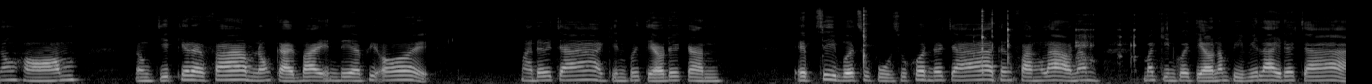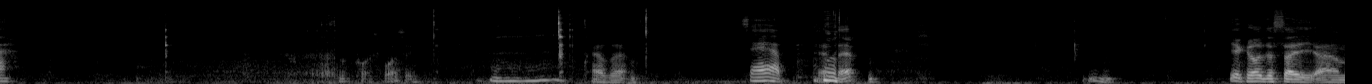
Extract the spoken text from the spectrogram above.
น้องหอม น้องจิตแค่ไรฟาร์มน้องไก่บายอินเดียพี่อ้อย มาเด้อจ้า กินก๋วยเตี๋ยวด้วยกันเอฟซีเบิร์ดสุผูสุคนเด้อจ้าทั้งฟังเล่าวน้ำมากินก๋วยเตี๋ยวน้ำผีวิไลเด้อจ้า Not quite spicy. How's that? แซ่บ How's that? Mm. Yeah, could I just say, um,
